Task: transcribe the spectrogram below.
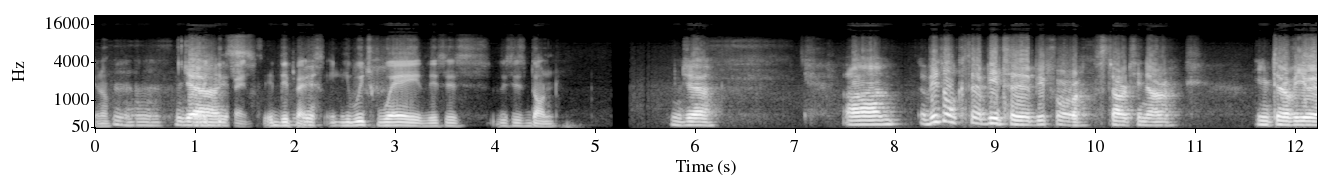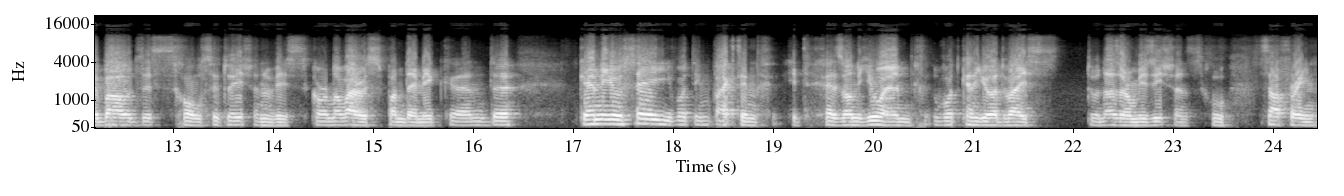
you know Mhm. Yeah. it depends it depends in which way this is this is done Yeah. Um, we talked a bit uh, before starting our interview about this whole situation with coronavirus pandemic, and uh, can you say what impact it has on you, and what can you advise to other musicians who suffering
